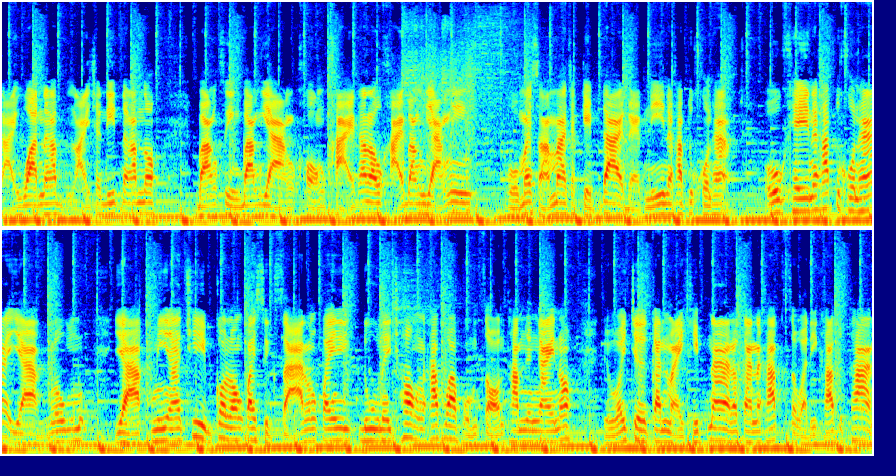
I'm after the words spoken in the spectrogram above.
หลายวันนะครับ หลายชนิดนะครับเนาะบางสิ่งบางอย่างของขายถ้าเราขายบางอย่างนี่โหไม่สามารถจะเก็บได้แบบนี้นะครับ ทุกคนฮะโอเคนะครับ ทุกคนฮะอยากลง อยากมีอาชีพก็ลองไปศึกษาลองไปดูในช่องนะครับ ว่าผมสอนทำยังไงเนาะเดี๋ยวไว้เจอกันใหม่คลิปหน้าแล้วกันนะครับ สวัสดีครับทุกท่าน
